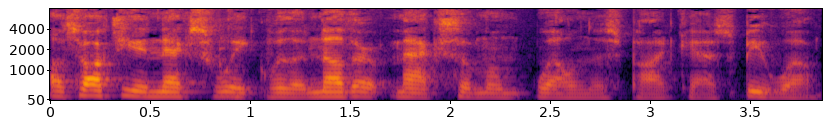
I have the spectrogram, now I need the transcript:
I'll talk to you next week with another Maximum Wellness podcast. Be well.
